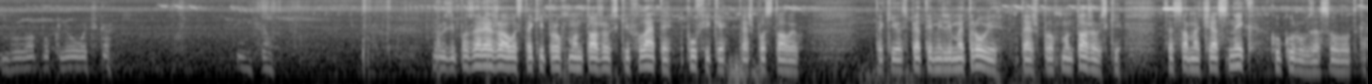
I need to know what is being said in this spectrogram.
Була покльовочка. Друзі, позаряджав ось такі профмонтажовські флети, пуфіки теж поставив. Такі ось 5-мм, теж профмонтажовські. Це саме часник, кукуруза солодка.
